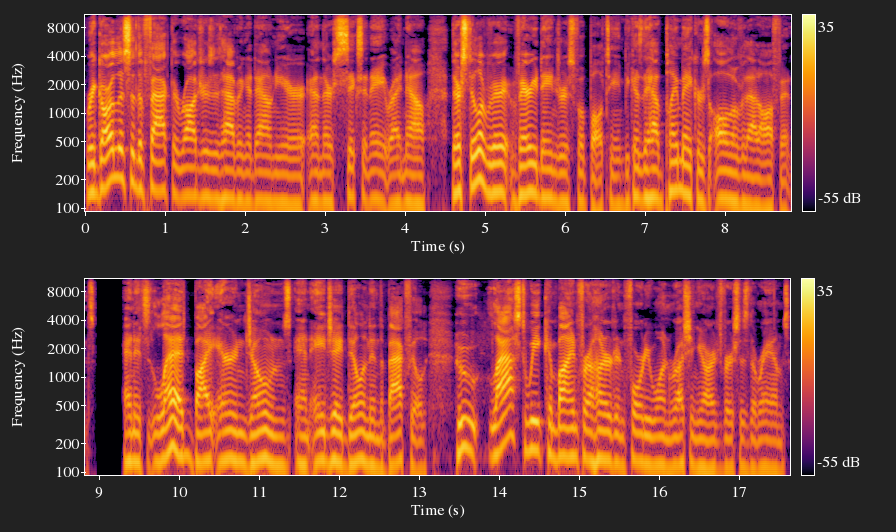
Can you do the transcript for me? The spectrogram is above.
regardless of the fact that Rodgers is having a down year and they're six and eight right now, they're still a very, very dangerous football team because they have playmakers all over that offense. And it's led by Aaron Jones and AJ Dillon in the backfield, who last week combined for 141 rushing yards versus the Rams.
